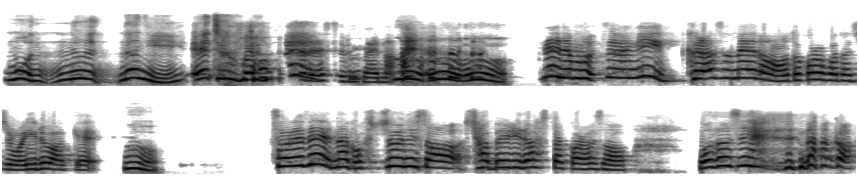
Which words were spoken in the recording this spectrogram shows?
もうぬ何？えちょっと待って。ですみたいな。うんでうんうん。でも普通にクラスメートの男の子たちもいるわけ。うん。それでなんか普通にさ喋り出したからさ私 なんか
